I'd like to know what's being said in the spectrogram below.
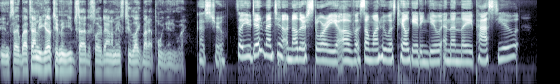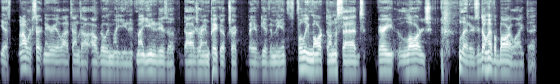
And so by the time you get up to me and you decide to slow down, I mean, it's too late by that point anyway. That's true. So you did mention another story of someone who was tailgating you and then they passed you yes, when I work certain area, a lot of times I'll, I'll, go in my unit. My unit is a Dodge Ram pickup truck they have given me. It's fully marked on the sides, very large letters. It don't have a bar like that.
